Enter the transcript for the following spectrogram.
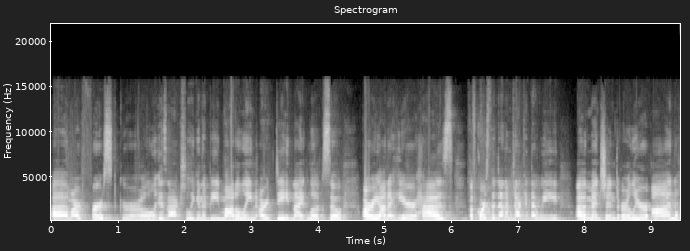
Um, our first girl is actually going to be modeling our date night look. So Ariana here has, of course, the denim jacket that we uh, mentioned earlier on,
